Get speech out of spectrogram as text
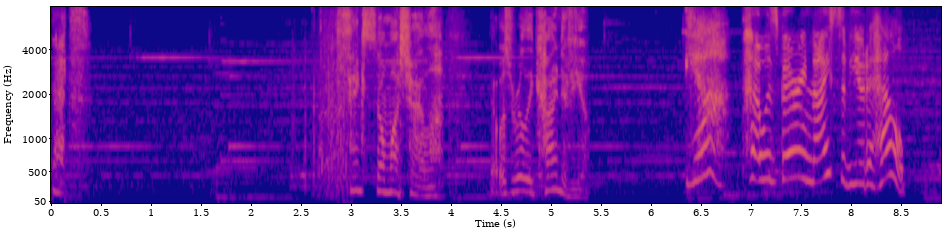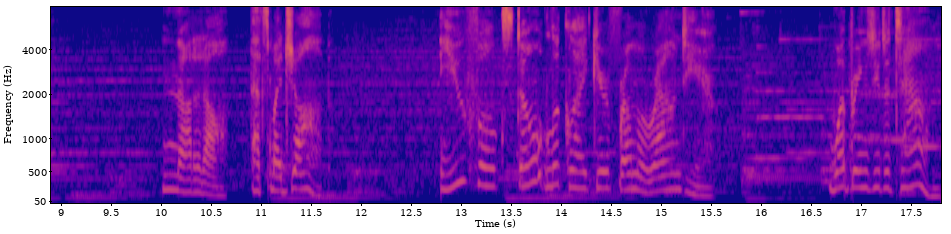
That's... Thanks so much, Isla. That was really kind of you. Yeah, that was very nice of you to help. Not at all. That's my job. You folks don't look like you're from around here. What brings you to town?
